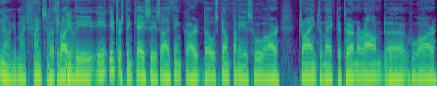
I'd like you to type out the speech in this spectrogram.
No, you might find something That's right. New. The interesting cases, I think, are those companies who are trying to make a turnaround, uh, who are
